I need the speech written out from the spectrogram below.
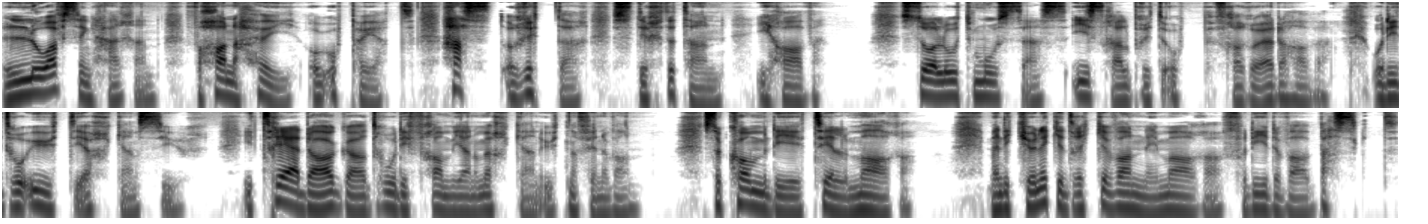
lovsyng Herren, for han er høy og opphøyet, hest og rytter styrtet han i havet. Så lot Moses Israel bryte opp fra Rødehavet, og de dro ut i ørkenen sur. I tre dager dro de fram gjennom ørkenen uten å finne vann. Så kom de til Mara, men de kunne ikke drikke vannet i Mara fordi det var beskt.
